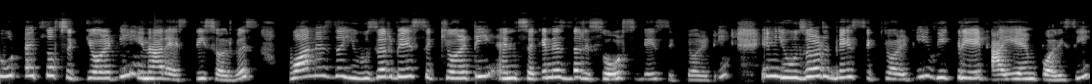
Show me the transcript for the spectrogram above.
two types of security in our S3 service. One is the user-based security and second is the resource-based security. In user-based security, we create IAM policy.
